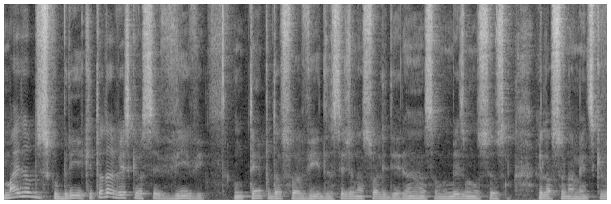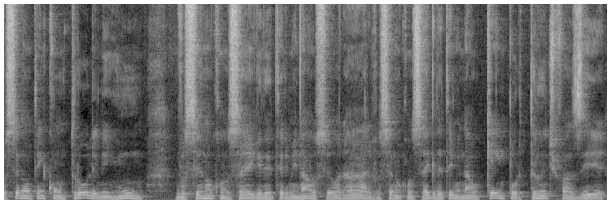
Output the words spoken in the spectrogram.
Mas eu descobri que toda vez que você vive um tempo da sua vida, seja na sua liderança, ou mesmo nos seus relacionamentos, que você não tem controle nenhum, você não consegue determinar o seu horário, você não consegue determinar o que é importante fazer,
